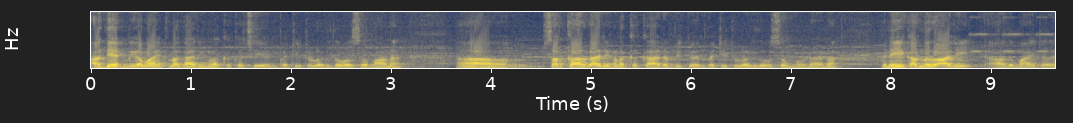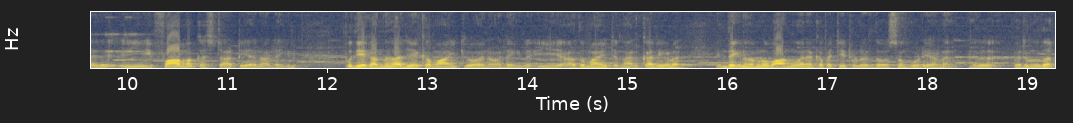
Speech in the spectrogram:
ആധ്യാത്മികമായിട്ടുള്ള കാര്യങ്ങളൊക്കെ ചെയ്യാൻ പറ്റിയിട്ടുള്ള ഒരു ദിവസമാണ്. സർക്കാർ കാര്യങ്ങളൊക്കെ ആരംഭിക്കുവാൻ പറ്റിയിട്ടുള്ള ഒരു ദിവസം കൊണ്ടാണ്. പിന്നെ ഈ കന്നുകാലി അതുമായിട്ട് അതായത് ഈ ഫാമൊക്കെ സ്റ്റാർട്ട് ചെയ്യാനോ അല്ലെങ്കിൽ പുതിയ കന്നുകാലിയൊക്കെ വാങ്ങിക്കുവാനോ അല്ലെങ്കിൽ ഈ അതുമായിട്ട് നാൽക്കാലികൾ എന്തെങ്കിലും നമ്മൾ വാങ്ങുവാനൊക്കെ പറ്റിയിട്ടുള്ളൊരു ദിവസം കൂടിയാണ് ഇത് വരുന്നത്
